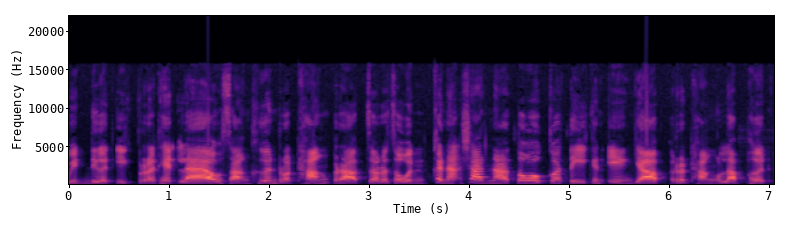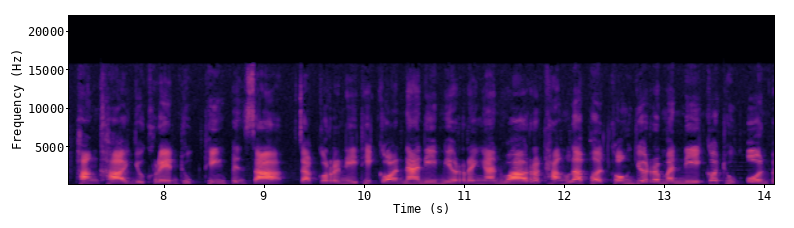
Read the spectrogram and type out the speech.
วิตเดือดอีกประเทศแล้วสั่งเคลื่อนรถถังปราบจราจน ขณะชาตินาโต้ก็ตีกันเองยับ รถถังลับเพิด พังคายูเครนถูกทิ้งเป็นซากจากกรณีที่ก่อนหน้านี้มีรายงานว่ารถถังลับเพิดของเยอรมนีก็ถูกโอนไป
